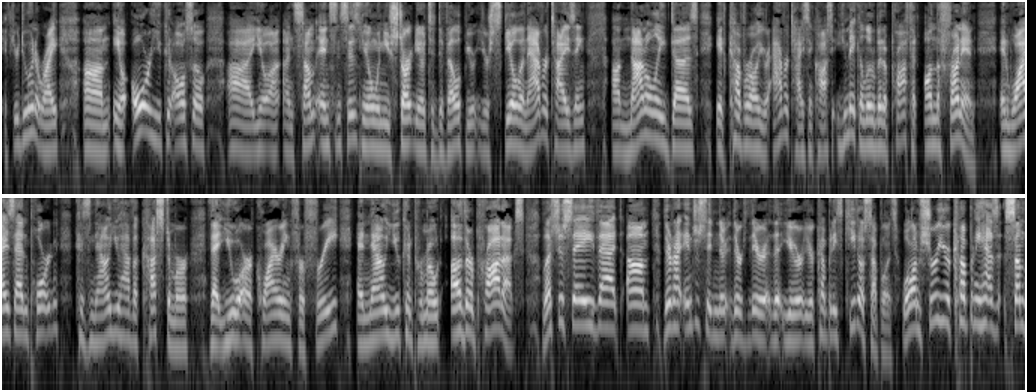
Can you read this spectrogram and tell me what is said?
if you're doing it right. Um, you know, or you could also, uh, you know, on, on, some instances, you know, when you start, you know, to develop your your skill in advertising, um, not only does it cover all your advertising costs, you make a little bit of profit on the front end. And why is that important? Because now you have a customer that you are acquiring for free free, and now you can promote other products. Let's just say that um, they're not interested in their, their, their, your your company's keto supplements. Well, I'm sure your company has some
